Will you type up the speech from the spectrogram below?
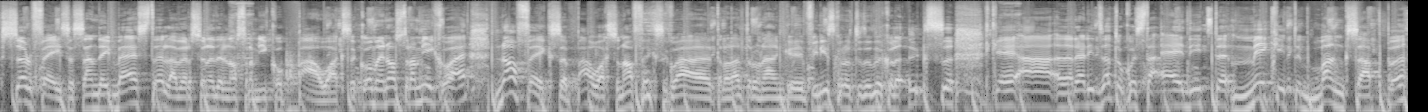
Surface Sunday Best, la versione del nostro amico Powax. Come nostro amico è Nofex, Powax, Nofex, qua tra l'altro anche finiscono tutti e due con la X, che ha realizzato questa edit Make It Bunks Up,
